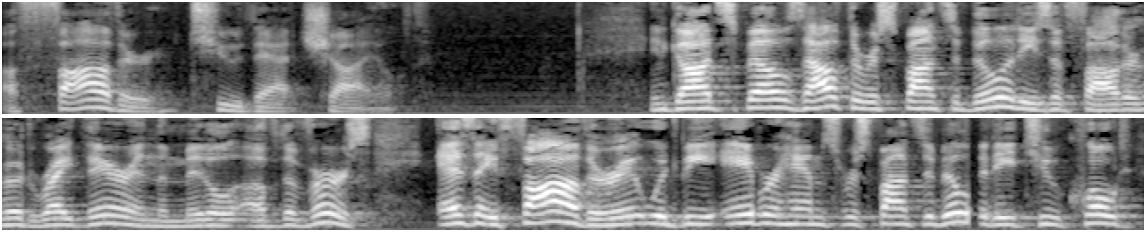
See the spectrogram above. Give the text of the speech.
a father to that child. And God spells out the responsibilities of fatherhood right there in the middle of the verse. As a father, it would be Abraham's responsibility to, quote,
